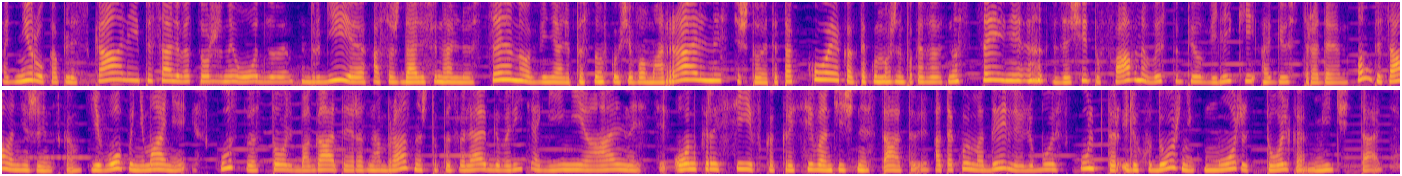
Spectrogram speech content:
Одни рукоплескали и писали восторженные отзывы, другие осуждали финальную сцену, обвиняли постановку вообще в аморальности, что это такое, как такое можно показывать на сцене. В защиту Фавна выступил великий Агюст Роден. Он писал о Нижинском. Его понимание искусства столь богато и разнообразно, что позволяет говорить о гениальности. Он красив, как красивые античные статуи. А такой модели любой скульптор или художник может только мечтать.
